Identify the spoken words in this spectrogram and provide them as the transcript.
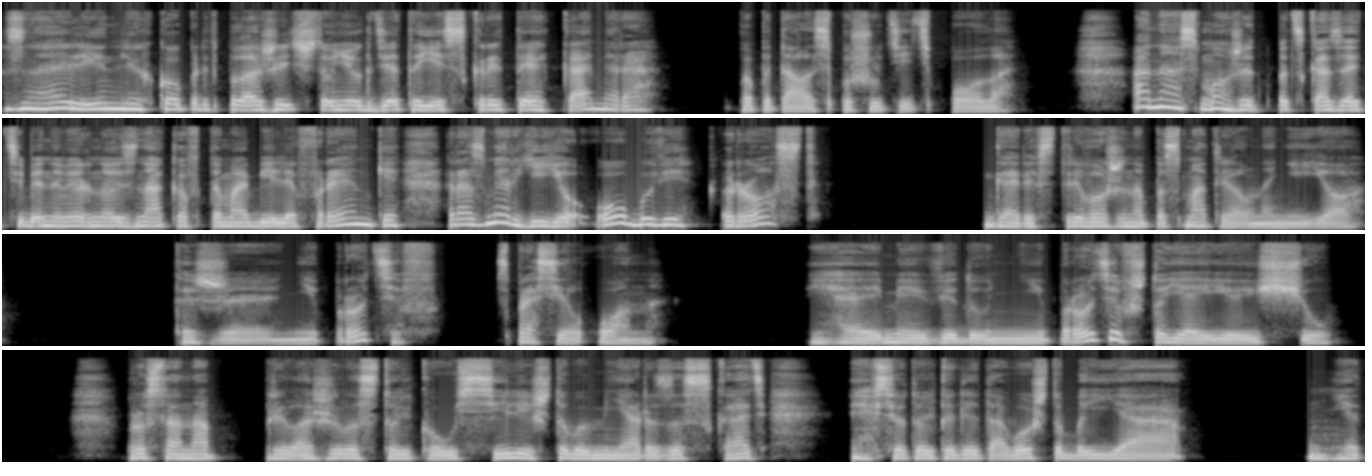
Зная Лин, легко предположить, что у неё где-то есть скрытая камера, попыталась пошутить Пола. Она сможет подсказать тебе номерной знак автомобиля Фрэнки, размер ее обуви, рост. Гарри встревоженно посмотрел на нее. «Ты же не против?» — спросил он. «Я имею в виду не против, что я ее ищу. Просто она приложила столько усилий, чтобы меня разыскать, и все только для того, чтобы я... Не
